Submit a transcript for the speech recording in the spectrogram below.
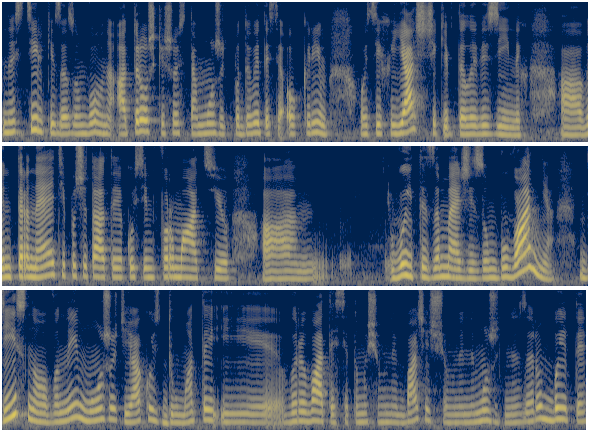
настільки зазумбоване, а трошки щось там можуть подивитися, окрім оцих ящиків телевізійних, в інтернеті почитати якусь інформацію, вийти за межі зомбування, дійсно вони можуть якось думати і вириватися, тому що вони бачать, що вони не можуть не заробити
